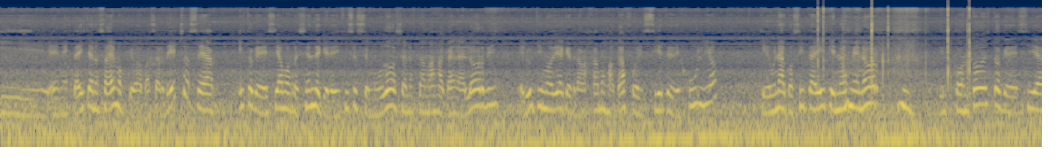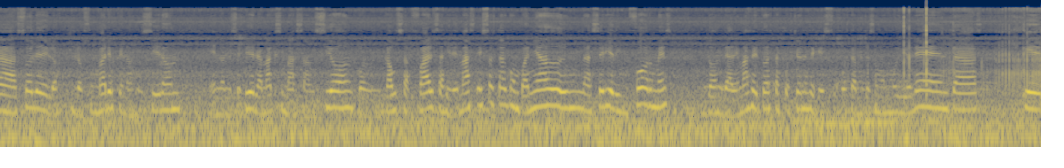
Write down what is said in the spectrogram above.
y en estadística no sabemos qué va a pasar. De hecho, o sea, esto que decíamos recién de que el edificio se mudó, ya no está más acá en la Lordi, el último día que trabajamos acá fue el 7 de julio, que una cosita ahí que no es menor, con todo esto que decía Sole de los, los sumarios que nos hicieron en donde se pide la máxima sanción con causas falsas y demás, eso está acompañado de una serie de informes donde además de todas estas cuestiones de que supuestamente somos muy violentas, que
